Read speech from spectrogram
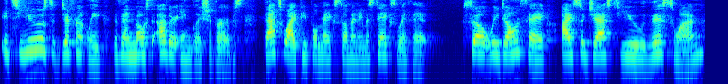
It's used differently than most other English verbs. That's why people make so many mistakes with it. So we don't say, I suggest you this one.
